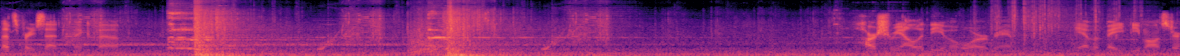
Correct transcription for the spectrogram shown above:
That's pretty sad to think about. Harsh reality of a horror game. You have a baby monster.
